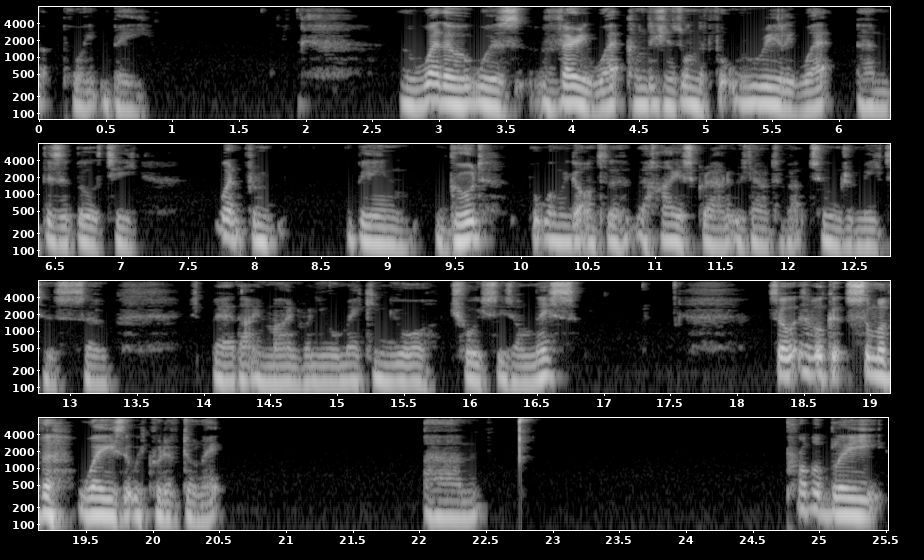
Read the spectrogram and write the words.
at point B. The weather was very wet, conditions underfoot were really wet, and visibility went from being good, but when we got onto the highest ground, it was down to about 200 meters. So just bear that in mind when you're making your choices on this. So let's look at some of the ways that we could have done it. Um, probably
